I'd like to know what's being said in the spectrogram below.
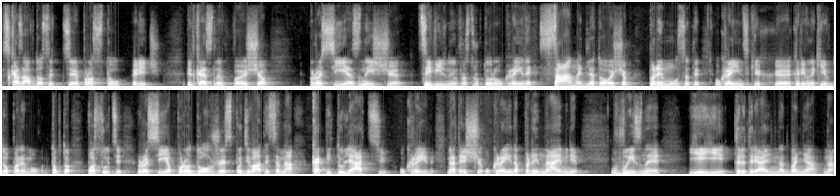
сказав досить е, просту річ. Підкреслив, що Росія знищує цивільну інфраструктуру України саме для того, щоб примусити українських е, керівників до перемовин. Тобто, по суті, Росія продовжує сподіватися на капітуляцію України, на те, що Україна принаймні визнає її територіальні надбання на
